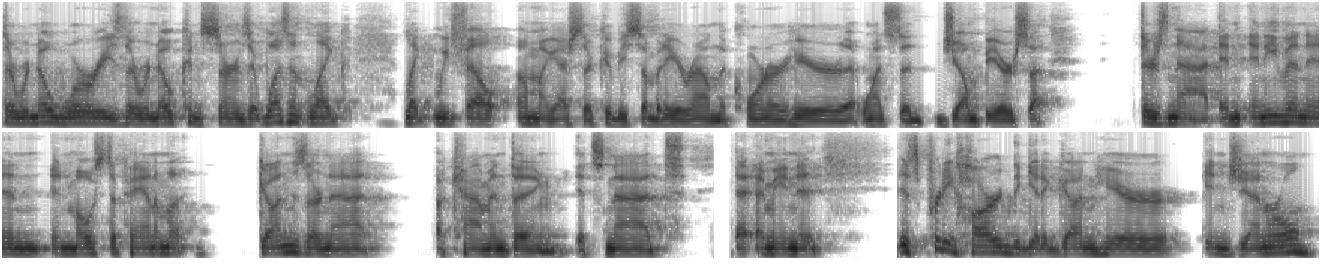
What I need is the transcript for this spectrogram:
There were no worries. There were no concerns. It wasn't like, like we felt, oh my gosh, there could be somebody around the corner here that wants to jump you or something. There's not. And, and even in, in most of Panama, guns are not a common thing. It's not, I mean, it, it's pretty hard to get a gun here in general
